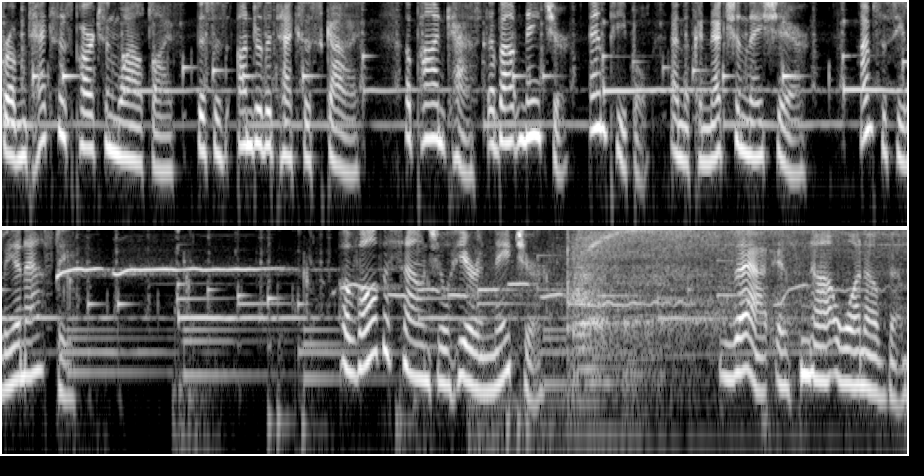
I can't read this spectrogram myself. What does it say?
From Texas Parks and Wildlife, this is Under the Texas Sky, a podcast about nature and people and the connection they share. I'm Cecilia Nasti. Of all the sounds you'll hear in nature, that is not one of them.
